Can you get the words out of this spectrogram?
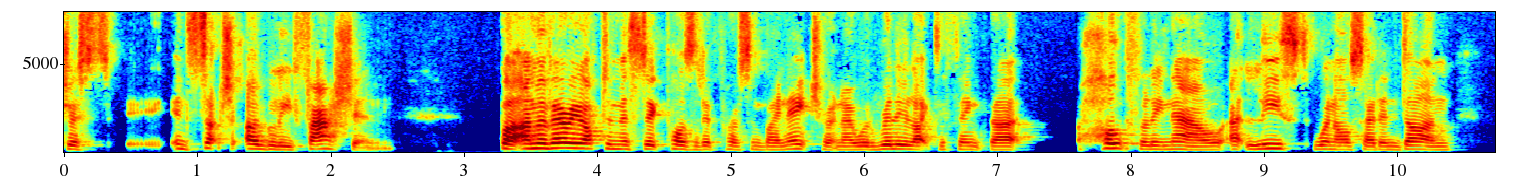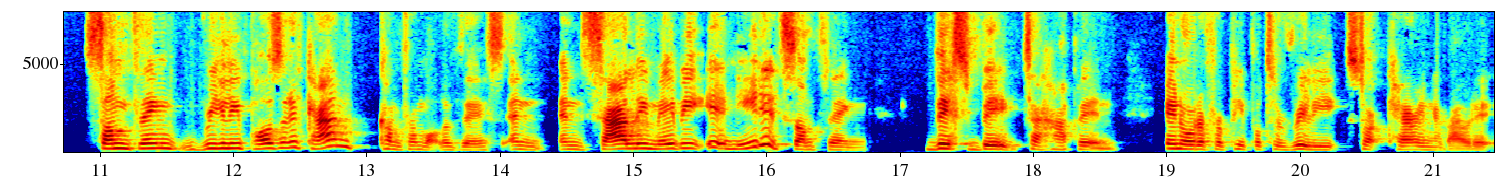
just in such ugly fashion but I'm a very optimistic, positive person by nature. And I would really like to think that hopefully now, at least when all said and done, something really positive can come from all of this. And, and sadly, maybe it needed something this big to happen in order for people to really start caring about it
